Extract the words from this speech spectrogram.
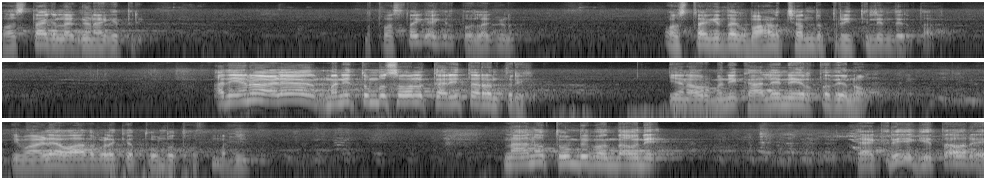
ಹೊಸ್ದಾಗಿ ಲಗ್ನ ಆಗಿತ್ತು ರೀ ಮತ್ತು ಹೊಸ್ದಾಗಿ ಆಗಿರ್ತವೆ ಲಗ್ನ. ಹೊಸ್ದಾಗಿದ್ದಾಗ ಭಾಳ ಚಂದ ಪ್ರೀತಿಲಿಂದ ಇರ್ತಾರೆ. ಅದೇನೋ ಹಳೆ ಮನೆ ತುಂಬಿಸೋಲ್ ಕರೀತಾರಂತ್ರಿ. ಏನು ಅವ್ರ ಮನೆ ಖಾಲಿನೇ ಇರ್ತದೇನೋ. ಇವ ಹಳೆ ವಾದ ಬಳಕೆ ತುಂಬುತ್ತದ ಮನೆ. ನಾನು ತುಂಬಿ ಬಂದವನೇ. ಯಾಕ್ರಿ ಗೀತಾವ್ರೆ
